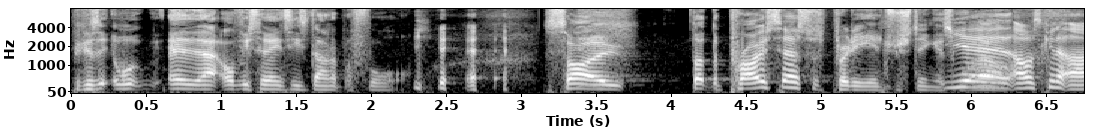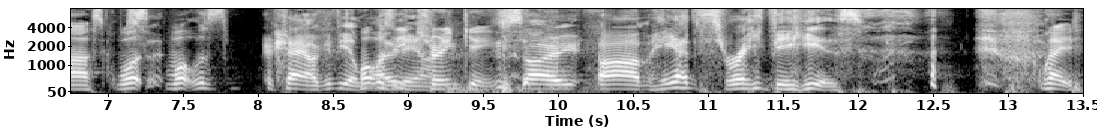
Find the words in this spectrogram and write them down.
because it, that obviously means he's done it before. Yeah. So, but the process was pretty interesting as well. Yeah. I was going to ask what So- what was Okay, I'll give you a what was he lowdown. drinking? So, um, he had three beers. Wait,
